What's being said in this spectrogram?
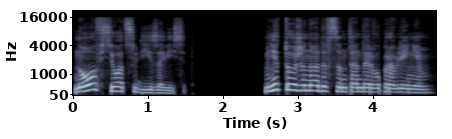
но все от судьи зависит. Мне тоже надо в Сантандер в управление,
